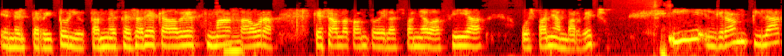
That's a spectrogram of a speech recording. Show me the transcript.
en el territorio, tan necesaria cada vez más ahora que se habla tanto de la España vacía o España en barbecho. Y el gran pilar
